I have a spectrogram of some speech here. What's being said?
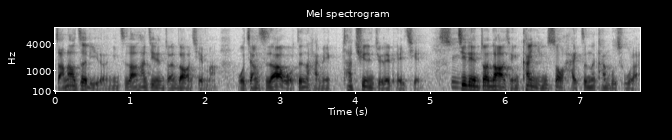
涨到这里了，你知道他今年赚多少钱吗？我讲实话，我真的还没。他去年绝对赔钱，是今年赚多少钱？看营收还真的看不出来。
